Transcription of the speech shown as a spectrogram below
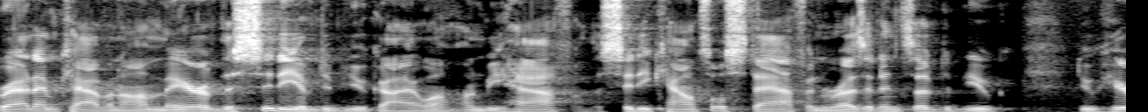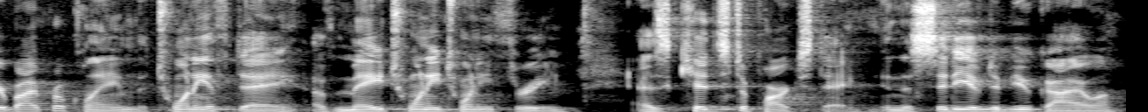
Brad M. Cavanagh, Mayor of the City of Dubuque, Iowa, on behalf of the City Council, staff, and residents of Dubuque, do hereby proclaim the 20th day of May 2023 as Kids to Parks Day in the City of Dubuque, Iowa,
